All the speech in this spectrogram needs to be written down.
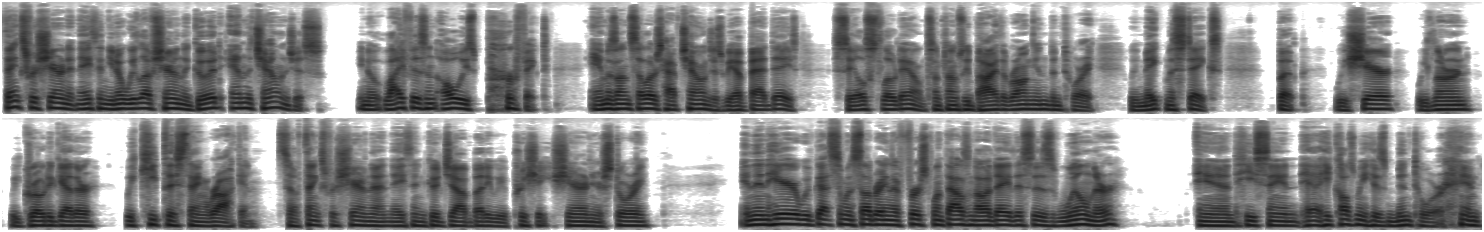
Thanks for sharing it, Nathan. You know, we love sharing the good and the challenges. You know, life isn't always perfect. Amazon sellers have challenges. We have bad days. Sales slow down. Sometimes we buy the wrong inventory. We make mistakes, but we share, we learn, we grow together. We keep this thing rocking. So thanks for sharing that, Nathan. Good job, buddy. We appreciate you sharing your story. And then here we've got someone celebrating their first $1,000 day. This is Wilner and he's saying yeah, he calls me his mentor and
